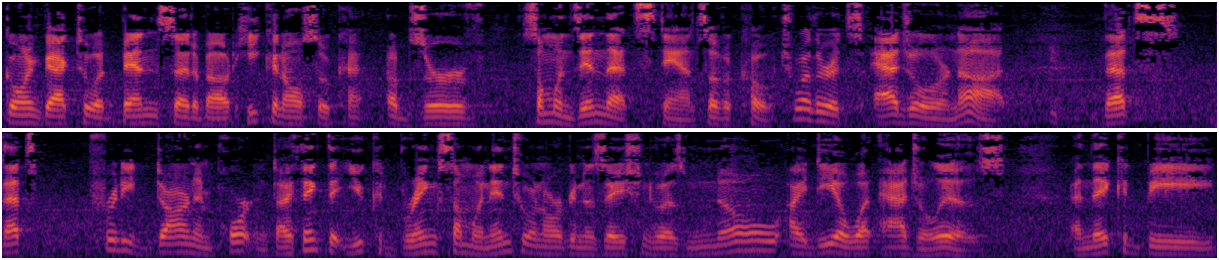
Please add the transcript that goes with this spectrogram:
going back to what Ben said about he can also observe someone's in that stance of a coach, whether it's agile or not. That's that's pretty darn important. I think that you could bring someone into an organization who has no idea what agile is. And they could be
